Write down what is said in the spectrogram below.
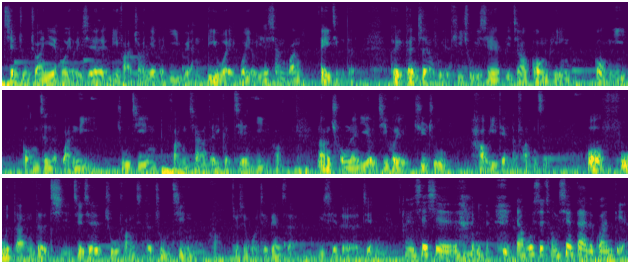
建筑专业，或有一些立法专业的议员、立委，或有一些相关背景的，可以跟政府也提出一些比较公平、公益、公正的管理租金、房价的一个建议，哈，让穷人也有机会居住好一点的房子，或负担得起这些租房子的租金，哈，就是我这边的一些的建议。对，谢谢杨牧师从现代的观点。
